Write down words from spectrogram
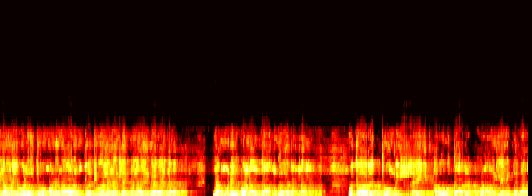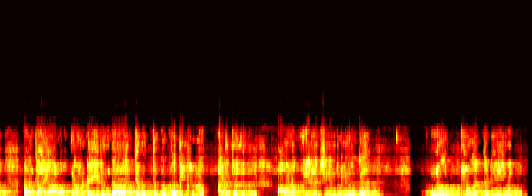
நம்ம எவ்வளவு ஜெபம் பண்ணினாலும் பிரதிபலன் இல்லைன்னு அதுக்கான என்ன? நம்முடைய குணம் தான் காரணம். உதாரத்துவம் இல்லை. அப்ப உதார குணம் இல்லைங்கன்னா தயாளம் நம்மகிட்ட இருந்தா ஜெபத்துக்கு பதில் இருக்கும். அடுத்தது அவன் என்ன செய்யும் சொல்லியிருக்கு? நு- நுகத்தடியையும்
